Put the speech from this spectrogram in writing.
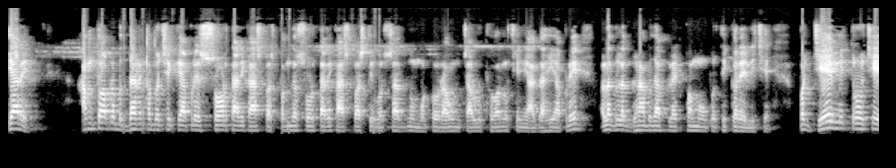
ત્યારે આમ તો આપણે બધાને ખબર છે કે આપણે સોળ તારીખ આસપાસ, પંદર સોળ તારીખ આસપાસથી વરસાદનો મોટો રાઉન્ડ ચાલુ થવાનો છે એની આગાહી આપણે અલગ અલગ ઘણા બધા પ્લેટફોર્મો ઉપરથી કરેલી છે. પણ જે મિત્રો છે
